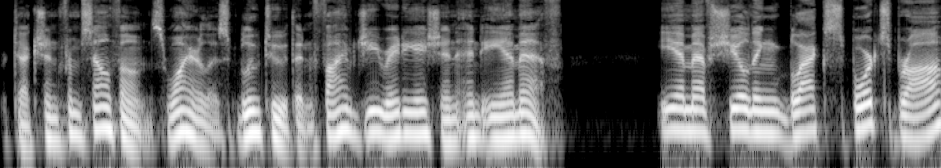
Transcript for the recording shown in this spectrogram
protection from cell phones, wireless, Bluetooth, and 5G radiation and EMF. EMF shielding black sports bra,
